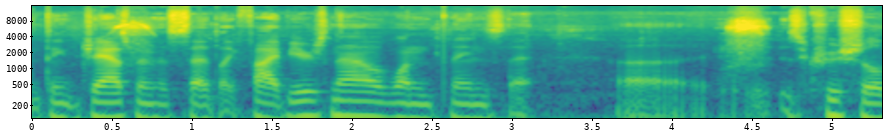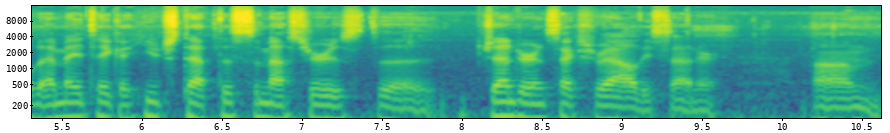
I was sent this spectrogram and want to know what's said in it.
I think Jasmine has said like five years now. One of the things that uh, is crucial that may take a huge step this semester is the Gender and Sexuality Center. Um,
